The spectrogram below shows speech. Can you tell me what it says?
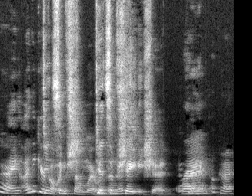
Okay, I think you're did going some somewhere. did some this. shady shit, right? Okay, okay.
